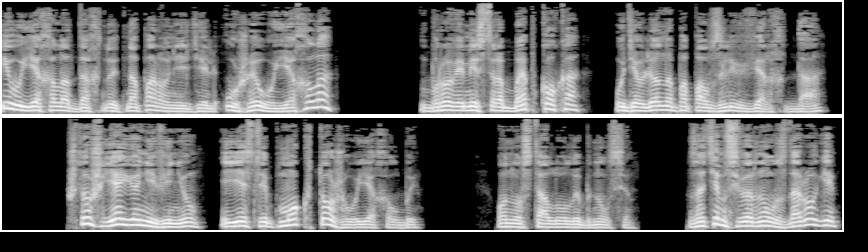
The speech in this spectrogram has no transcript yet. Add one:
и уехала отдохнуть на пару недель. Уже уехала? Брови мистера Бэбкока удивленно поползли вверх. Да. Что ж, я ее не виню, и если б мог, тоже уехал бы. Он устало улыбнулся. Затем свернул с дороги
